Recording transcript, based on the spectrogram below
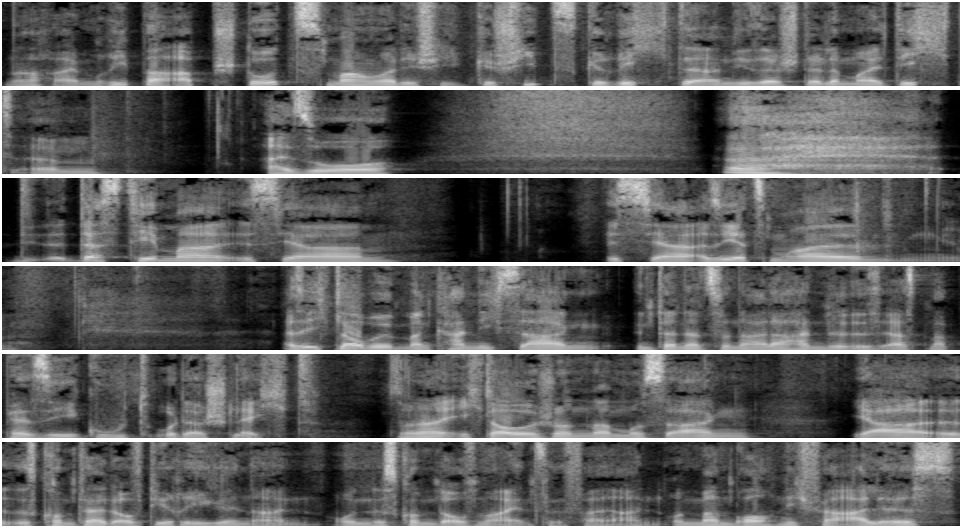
Nach einem Reaper-Absturz machen wir die Geschiedsgerichte an dieser Stelle mal dicht. Ähm, also äh, das Thema ist ja ist ja also jetzt mal Also ich glaube, man kann nicht sagen, internationaler Handel ist erstmal per se gut oder schlecht, sondern ich glaube schon, man muss sagen, ja, es kommt halt auf die Regeln an. Und es kommt auf den Einzelfall an. Und man braucht nicht für alles,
